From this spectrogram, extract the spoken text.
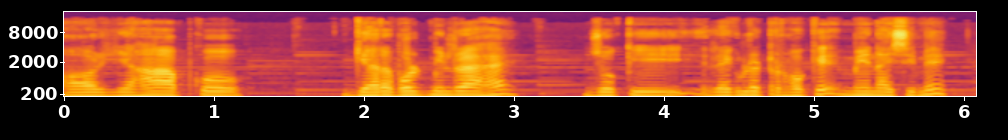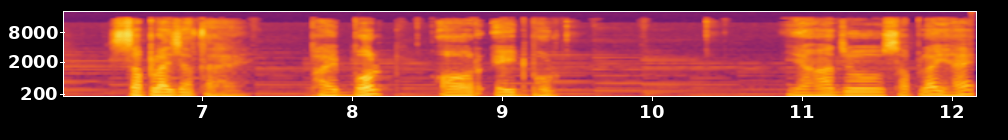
और यहाँ आपको 11 वोल्ट मिल रहा है, जो कि रेगुलेटर होके मेन आईसी में सप्लाई जाता है। 5 वोल्ट और 8 वोल्ट यहाँ जो सप्लाई है,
